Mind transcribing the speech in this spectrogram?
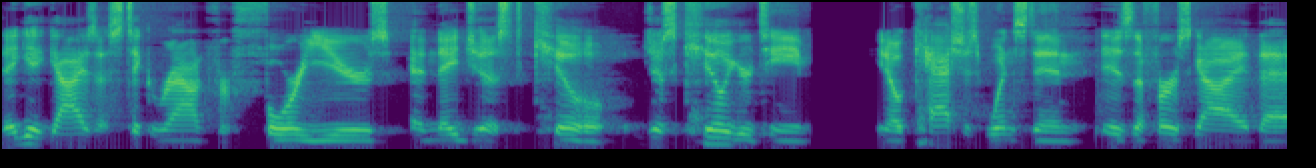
they get guys that stick around for four years and they just kill, just kill your team. You know, Cassius Winston is the first guy that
